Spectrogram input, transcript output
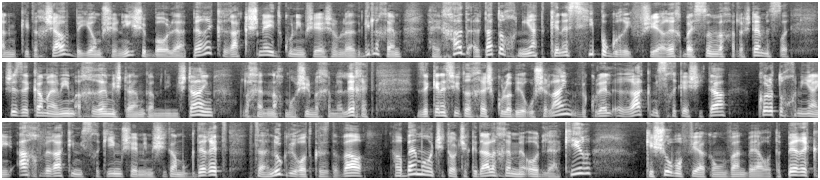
אני מקליט עכשיו ביום שני שבו עולה הפרק רק שני עדכונים שיש לנו להגיד לכם. האחד עלתה תוכניית כנס היפוגריף שיארך ב-21 ל-12 שזה כמה ימים אחרי משתיים גם נים 2 לכן אנחנו מרשים לכם ללכת. זה כנס שהתרחש כולה בירושלים וכולל רק משחקי שיטה. כל התוכניה היא אך ורק עם משחקים שהם עם שיטה מוגדרת, תענוג לראות כזה דבר, הרבה מאוד שיטות שכדאי לכם מאוד להכיר, קישור מופיע כמובן בהערות הפרק.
